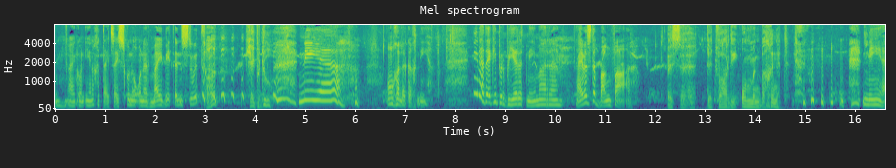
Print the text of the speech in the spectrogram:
Hmm, hy kon enige tyd sy skoene onder my bed instoot. Huh? Jy bedoel Nee. Ongelukkig nie. Nie dat ek dit probeer het nie, maar uh, hy was te bang vir haar. is uh, dit waar die onmin begin het? Nee.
